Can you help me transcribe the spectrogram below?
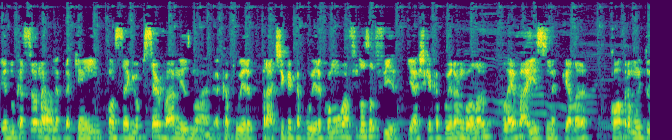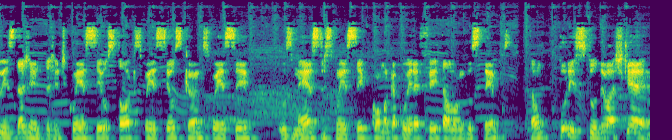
educacional, né, para quem consegue observar mesmo a, capoeira, pratica a capoeira como uma filosofia. E acho que a capoeira Angola leva a isso, né, porque ela cobra muito isso da gente, da gente conhecer os toques, conhecer os cantos, conhecer os mestres, conhecer como a capoeira é feita ao longo dos tempos. Então, por isso tudo, eu acho que é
